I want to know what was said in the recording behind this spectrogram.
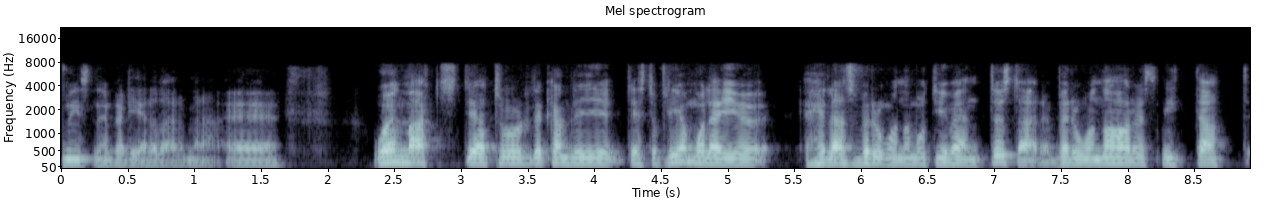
åtminstone gardera där med det. Eh, och en match där jag tror det kan bli desto fler mål är ju Hellas Verona mot Juventus där. Verona har snittat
